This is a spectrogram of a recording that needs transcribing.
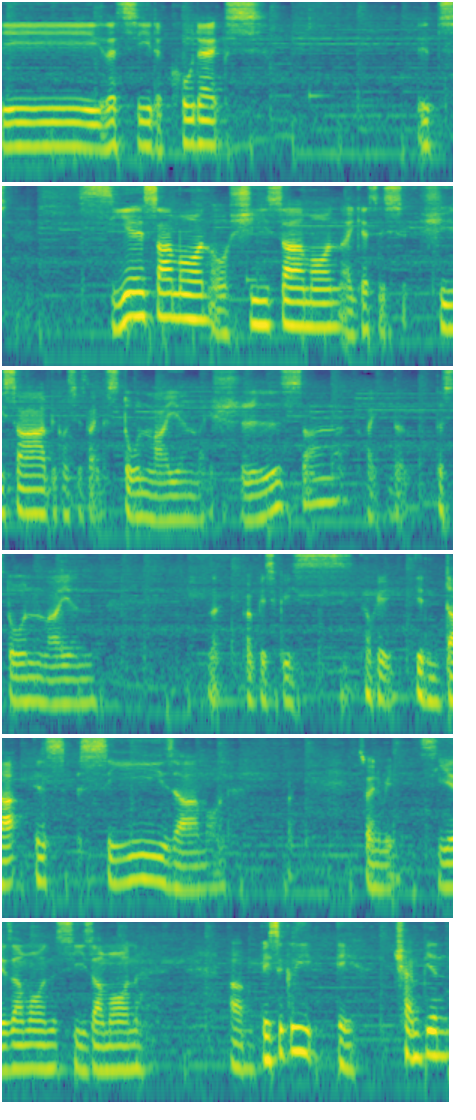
E let's see the codex. It's Xiesamon or Shisamon. I guess it's Shisa because it's like the stone lion, like Shisa, like the, the stone lion like, but basically okay in dark it's sesamon so anyway Seasarmon, Seasarmon, uh, um, basically a champion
